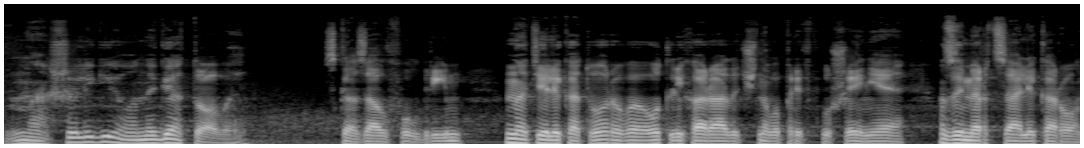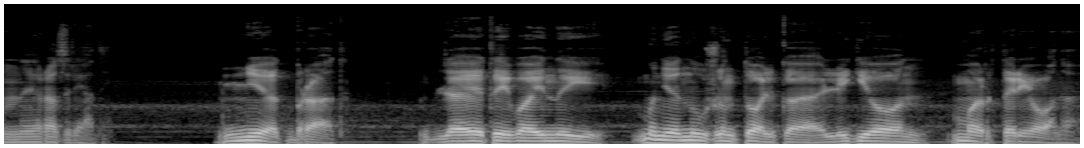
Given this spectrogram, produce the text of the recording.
Наши легионы готовы, сказал Фулгрим, на теле которого от лихорадочного предвкушения замерцали коронные разряды. «Нет, брат, для этой войны мне нужен только легион Мартариона»,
